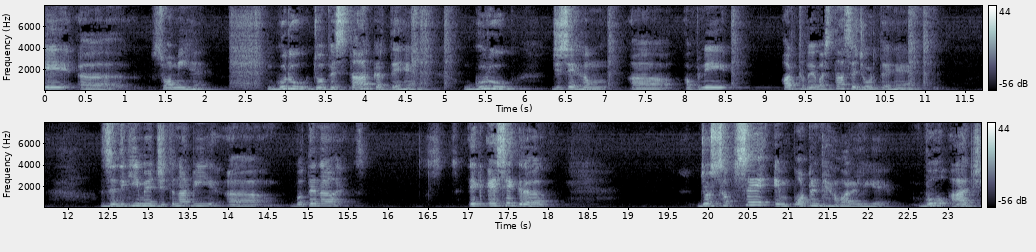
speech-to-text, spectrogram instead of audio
के आ, स्वामी हैं। गुरु जो विस्तार करते हैं गुरु जिसे हम आ, अपनी अर्थव्यवस्था से जोड़ते हैं ज़िंदगी में जितना भी आ, बोलते ना एक ऐसे ग्रह जो सबसे इंपॉर्टेंट है हमारे लिए वो आज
